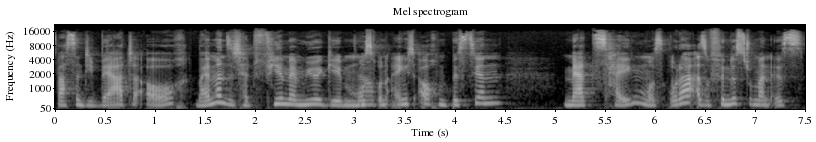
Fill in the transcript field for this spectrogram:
was sind die Werte auch, weil man sich halt viel mehr Mühe geben muss ja. und eigentlich auch ein bisschen mehr zeigen muss, oder? Also findest du, man ist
